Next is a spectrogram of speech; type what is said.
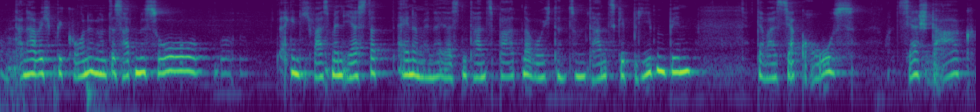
Und dann habe ich begonnen und das hat mir so, eigentlich war es mein erster, einer meiner ersten Tanzpartner, wo ich dann zum Tanz geblieben bin der war sehr groß und sehr stark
